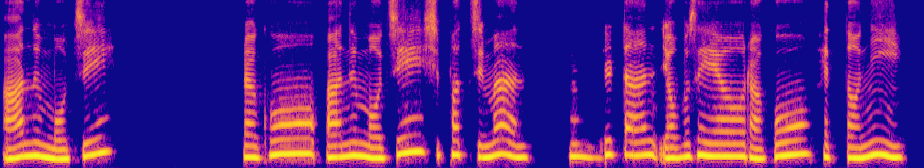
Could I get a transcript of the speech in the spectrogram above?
아는 뭐지? 라고 아는 뭐지 싶었지만 음, 일단 여보세요 라고 했더니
